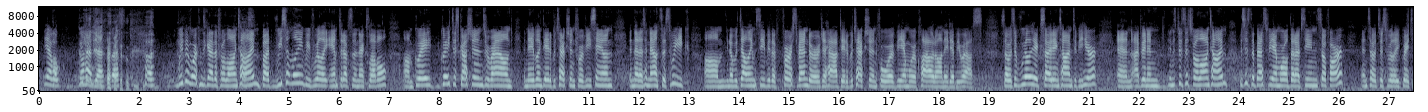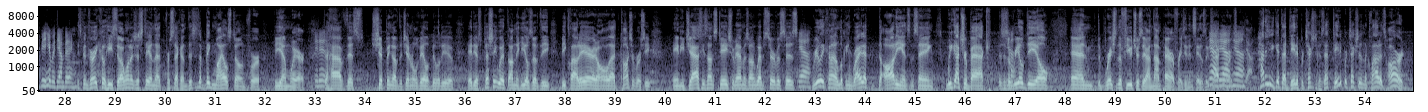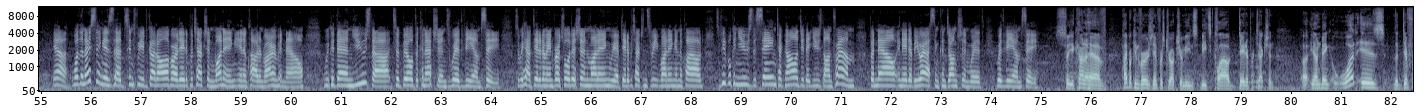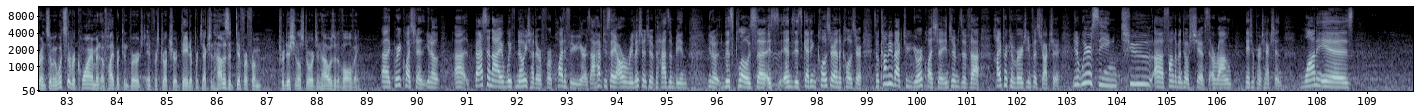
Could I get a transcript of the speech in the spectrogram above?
Yeah, well, oh. Go ahead, Jeff. We've been working together for a long time, but recently we've really amped it up to the next level. Um, great, great discussions around enabling data protection for vSAN, and then as announced this week, um, you know, with Dell EMC be the first vendor to have data protection for VMware Cloud on AWS. So it's a really exciting time to be here, and I've been in, in this business for a long time. This is the best VMworld that I've seen so far, and so it's just really great to be here with Yanbing. It's been very cohesive. I want to just stay on that for a second. This is a big milestone for VMware. It is. To have this shipping of the general availability of AWS, especially with on the heels of the vCloud Air and all that controversy. Andy Jassy's on stage from Amazon Web Services. Yeah. Really kind of looking right at the audience and saying, we got your back, this is a real deal, and the bridge to the future is there. I'm not paraphrasing, he didn't say those exact yeah, words. yeah. Yeah. How do you get that data protection? Because that data protection in the cloud is hard. Yeah, well the nice thing is that since we've got all of our data protection running in a cloud environment now, we could then use that to build the connections with VMC. So we have Data Domain Virtual Edition running, we have Data Protection Suite running in the cloud, so people can use the same technology they used on-prem, but now in AWS in conjunction with, with VMC. So you kind of have hyperconverged infrastructure means meets cloud data protection. Uh, Yanbing, what is the difference, I mean, what's the requirement of hyperconverged infrastructure data protection? How does it differ from traditional storage and how is it evolving? Uh, great question. You know, uh, and I, we've known each other for quite a few years. I have to say our relationship hasn't been, you know, this close, uh, it's, and it's getting closer and closer. So coming back to your question in terms of uh, hyperconverged infrastructure, you know, we're seeing two uh, fundamental shifts around data protection. One is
